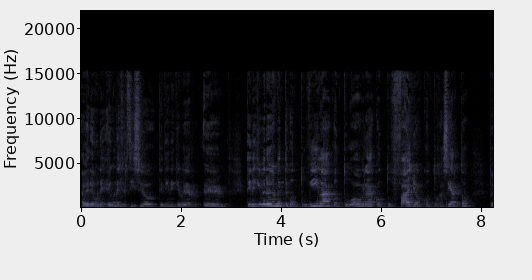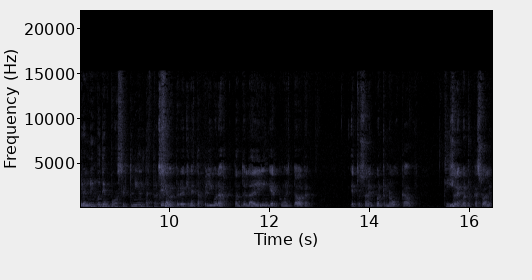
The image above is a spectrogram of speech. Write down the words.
a ver, es un, es un ejercicio que tiene que ver, eh, tiene que ver obviamente con tu vida, con tu obra, con tus fallos, con tus aciertos, pero al mismo tiempo con cierto nivel de abstracción. Sí, pero es que en estas películas, tanto en la de Dillinger como en esta otra, estos son encuentros no buscados. Sí. Son encuentros casuales.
